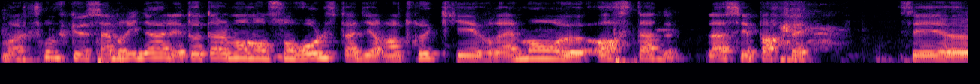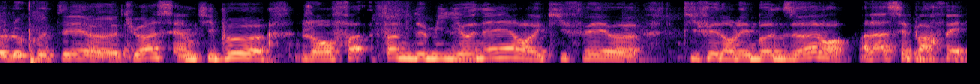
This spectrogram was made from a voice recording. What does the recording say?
Moi, je trouve que Sabrina, elle est totalement dans son rôle, c'est-à-dire un truc qui est vraiment euh, hors stade. Là, c'est parfait. C'est euh, le côté, euh, tu vois, c'est un petit peu euh, genre fa- femme de millionnaire qui fait, euh, qui fait dans les bonnes œuvres. Voilà, c'est parfait.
